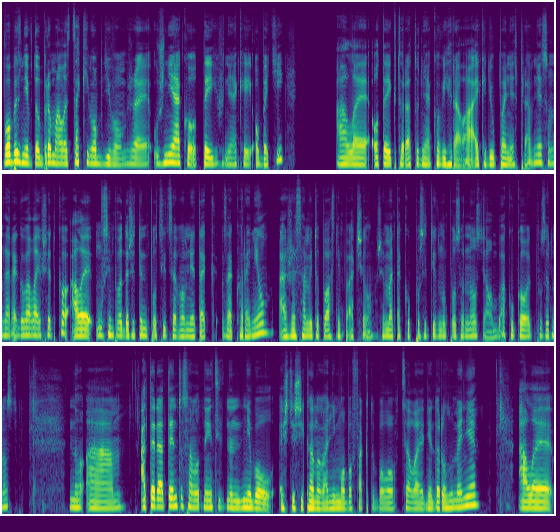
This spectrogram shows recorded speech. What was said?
vôbec nie v dobrom, ale s takým obdivom, že už nejako o tej nejakej obeti, ale o tej, ktorá to nejako vyhrala, aj keď úplne nesprávne som zareagovala aj všetko, ale musím povedať, že ten pocit sa vo mne tak zakorenil a že sa mi to vlastne páčilo, že má takú pozitívnu pozornosť alebo akúkoľvek pozornosť. No a, a teda tento samotný incident nebol ešte šikanovaním, lebo fakt to bolo celé nedorozumenie, ale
